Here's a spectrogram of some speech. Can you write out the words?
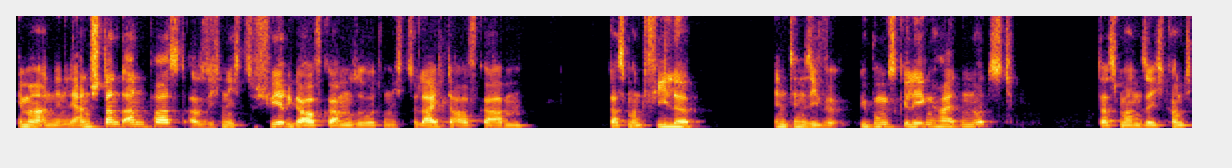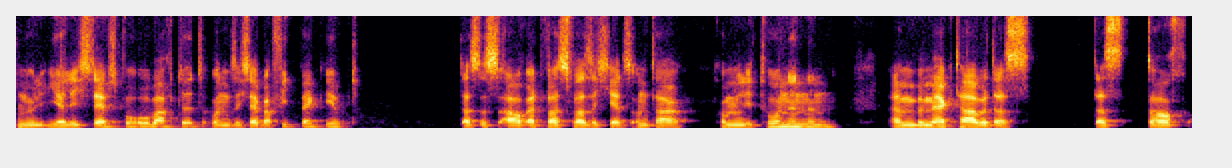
immer an den Lernstand anpasst, also sich nicht zu schwierige Aufgaben sucht und nicht zu leichte Aufgaben, dass man viele intensive Übungsgelegenheiten nutzt, dass man sich kontinuierlich selbst beobachtet und sich selber Feedback gibt. Das ist auch etwas, was ich jetzt unter Kommilitoninnen ähm, bemerkt habe, dass das doch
